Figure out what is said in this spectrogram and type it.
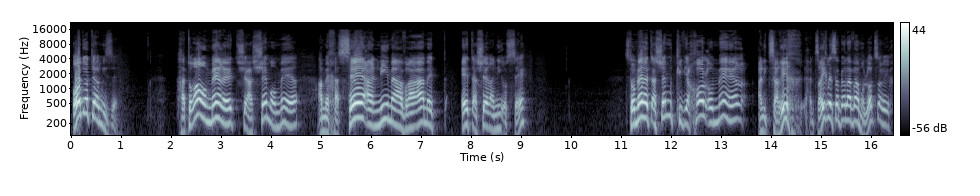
עוד יותר מזה, התורה אומרת שהשם אומר, המכסה אני מאברהם את, את אשר אני עושה. זאת אומרת, השם כביכול אומר, אני צריך, אני צריך לספר לאברהם, או לא צריך.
